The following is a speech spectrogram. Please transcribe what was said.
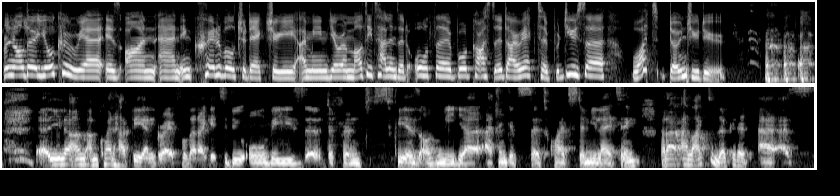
Renaldo, your career is on an incredible trajectory. I mean, you're a multi talented author, broadcaster, director, producer. What don't you do? you know, I'm, I'm quite happy and grateful that I get to do all these uh, different spheres of media. I think it's it's quite stimulating. But I, I, like to look at it as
